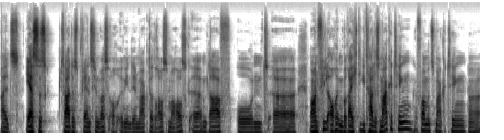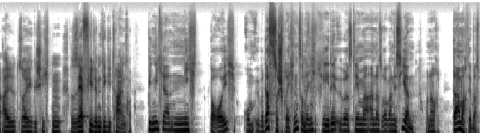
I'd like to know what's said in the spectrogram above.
als erstes zartes Pflänzchen, was auch irgendwie in den Markt da draußen mal raus äh, darf und äh, machen viel auch im Bereich digitales Marketing, Performance Marketing, äh, all solche Geschichten, also sehr viel im digitalen. Bin ich ja nicht bei euch, um über das zu sprechen, sondern mhm. ich rede über das Thema anders organisieren. Und auch da macht ihr was.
